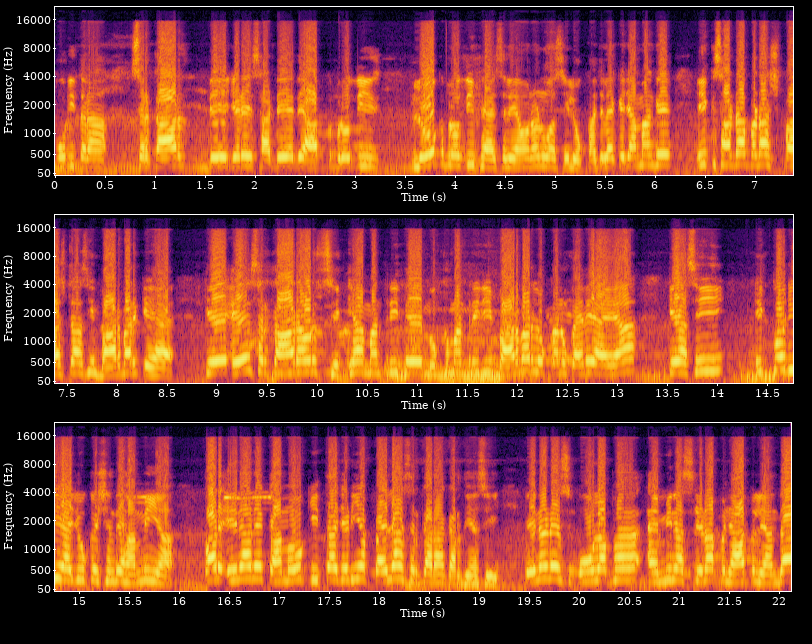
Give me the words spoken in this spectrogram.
ਪੂਰੀ ਤਰ੍ਹਾਂ ਸਰਕਾਰ ਦੇ ਜਿਹੜੇ ਸਾਡੇ ਅਧਿਆਪਕ ਵਿਰੋਧੀ ਲੋਕ ਵਿਰੋਧੀ ਫੈਸਲੇ ਆ ਉਹਨਾਂ ਨੂੰ ਅਸੀਂ ਲੋਕਾਂ 'ਚ ਲੈ ਕੇ ਜਾਵਾਂਗੇ। ਇੱਕ ਸਾਡਾ ਬੜਾ ਸਪਸ਼ਟ ਅਸੀਂ ਬਾਰ-ਬਾਰ ਕਿਹਾ ਹੈ ਕਿ ਇਹ ਸਰਕਾਰ ਔਰ ਸਿੱਖਿਆ ਮੰਤਰੀ ਤੇ ਮੁੱਖ ਮੰਤਰੀ ਜੀ ਬਾਰ-ਬਾਰ ਲੋਕਾਂ ਨੂੰ ਕਹਿੰਦੇ ਆਏ ਆ ਕਿ ਅਸੀਂ ਇੱਕੋ ਜੀ ਐਜੂਕੇਸ਼ਨ ਦੇ ਹਾਮੀ ਆ। ਪਰ ਇਹਨਾਂ ਨੇ ਕੰਮ ਉਹ ਕੀਤਾ ਜਿਹੜੀਆਂ ਪਹਿਲਾਂ ਸਰਕਾਰਾਂ ਕਰਦੀਆਂ ਸੀ। ਇਹਨਾਂ ਨੇ ਸਕੂਲ ਆਫ ਐਮਿਨਸ ਜਿਹੜਾ ਪੰਜਾਬ ਤੋਂ ਲਿਆਂਦਾ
